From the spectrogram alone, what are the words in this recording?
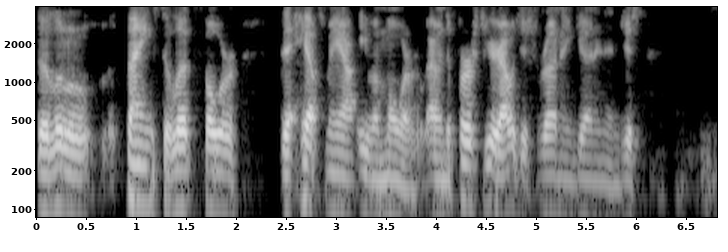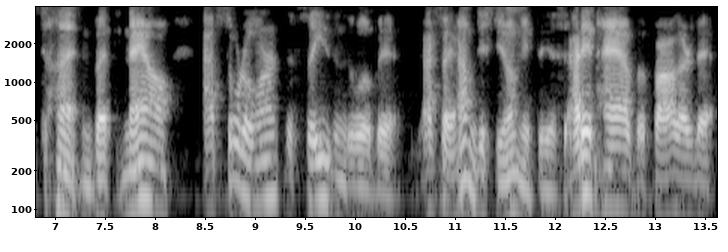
the little things to look for that helps me out even more. I mean, the first year I was just running, gunning, and just hunting, but now I've sort of learned the seasons a little bit. I say I'm just young at this. I didn't have a father that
